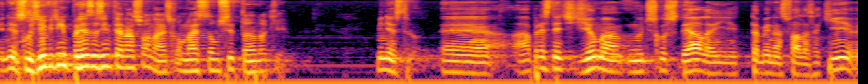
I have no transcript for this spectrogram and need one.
Ministro. Inclusive de empresas internacionais, como nós estamos citando aqui. Ministro, é, a presidente Dilma, no discurso dela e também nas falas aqui,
